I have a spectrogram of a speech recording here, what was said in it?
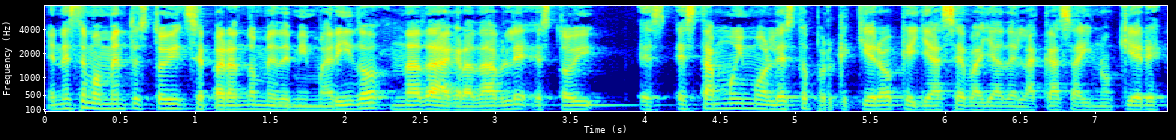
En este momento estoy separándome de mi marido, nada agradable, estoy, es- está muy molesto porque quiero que ya se vaya de la casa y no quiere.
